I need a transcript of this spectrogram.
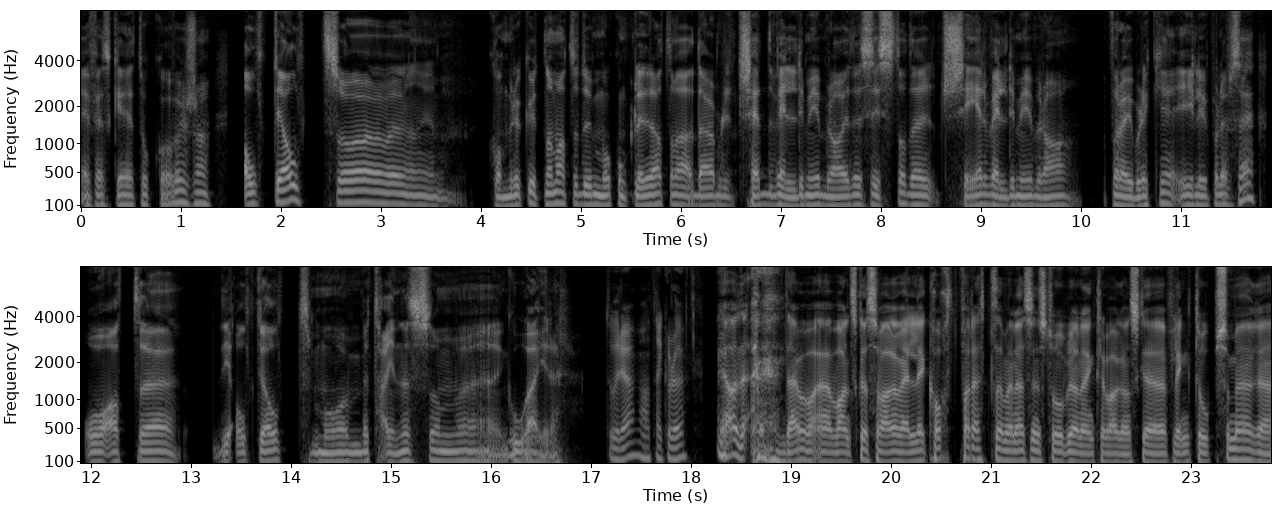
FSG tok over, så alt i alt så uh, kommer du ikke utenom at du må konkludere at det har blitt skjedd veldig mye bra i det siste, og det skjer veldig mye bra for øyeblikket i Liverpool FC, og at uh, de alt i alt må betegnes som gode eiere. Tore, hva tenker du? Ja, det, det, er jo vanskelig å svare veldig kort på dette, men jeg syns Torbjørn egentlig var ganske flink til å oppsummere.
